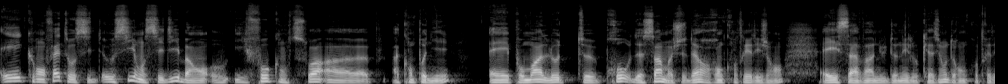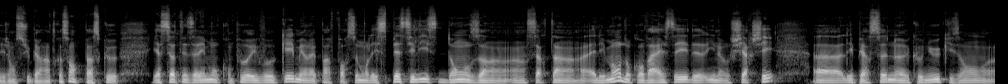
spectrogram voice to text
et qu'en fait aussi, aussi on s'est dit, ben, il faut qu'on soit accompagné. Et pour moi, l'autre pro de ça, moi, j'adore rencontrer des gens et ça va nous donner l'occasion de rencontrer des gens super intéressants parce que il y a certains éléments qu'on peut évoquer, mais on n'est pas forcément les spécialistes dans un, un, certain élément. Donc, on va essayer de you know, chercher euh, les personnes connues qui ont, euh,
